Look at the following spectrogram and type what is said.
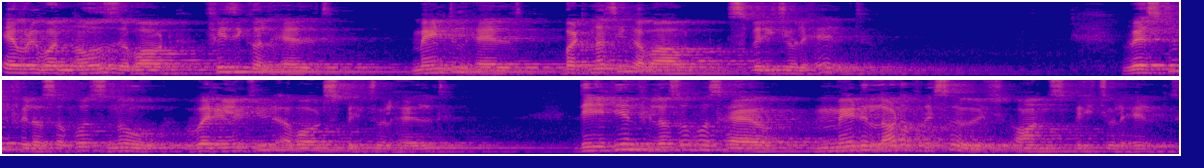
Everyone knows about physical health, mental health, but nothing about spiritual health. Western philosophers know very little about spiritual health. The Indian philosophers have made a lot of research on spiritual health.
